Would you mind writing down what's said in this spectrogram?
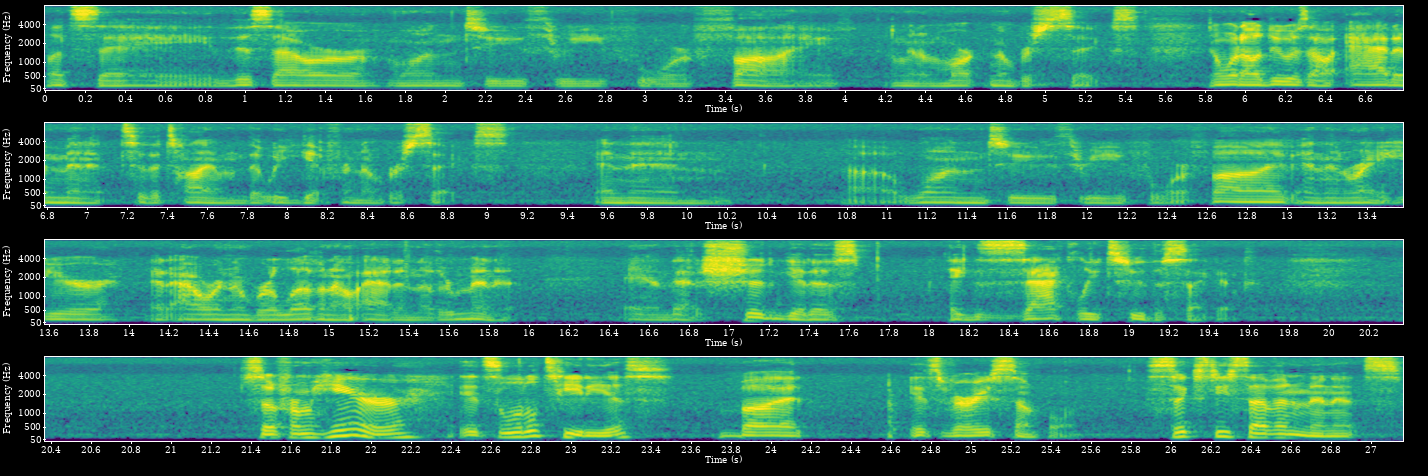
let's say this hour, one, two, three, four, five. I'm going to mark number six. And what I'll do is I'll add a minute to the time that we get for number six. And then uh, one, two, three, four, five, and then right here at hour number 11, I'll add another minute. And that should get us exactly to the second. So from here, it's a little tedious, but it's very simple. 67 minutes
